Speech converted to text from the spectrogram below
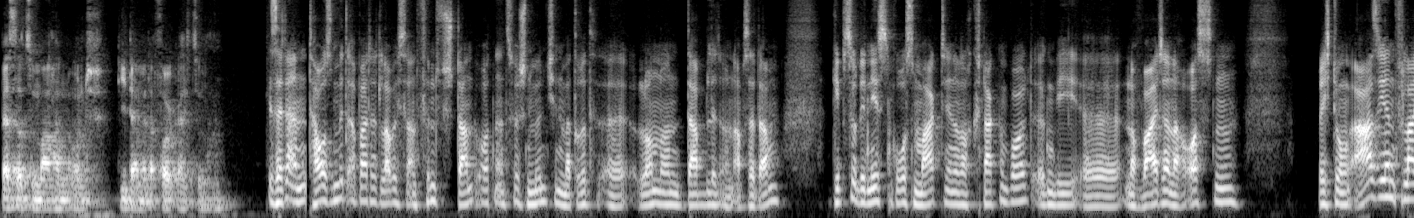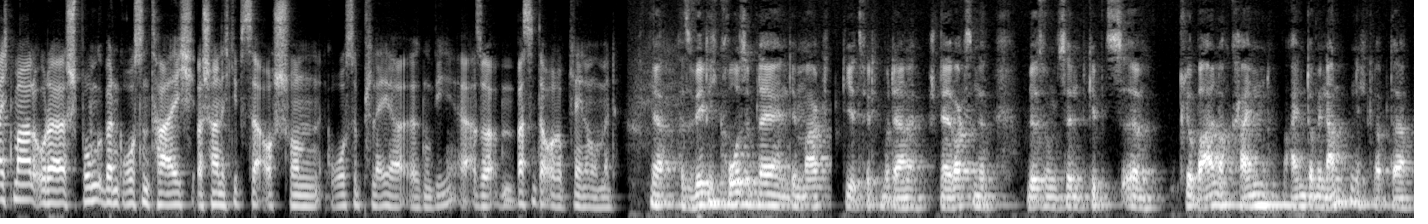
besser zu machen und die damit erfolgreich zu machen. Ihr seid an 1000 Mitarbeiter, glaube ich, so an fünf Standorten inzwischen: München, Madrid, äh, London, Dublin und Amsterdam. Gibt es so den nächsten großen Markt, den ihr noch knacken wollt? Irgendwie äh, noch weiter nach Osten? Richtung Asien vielleicht mal oder Sprung über einen großen Teich. Wahrscheinlich gibt es da auch schon große Player irgendwie. Also was sind da eure Pläne im Moment? Ja, also wirklich große Player in dem Markt, die jetzt wirklich moderne, schnell wachsende Lösungen sind, gibt es äh, global noch keinen einen Dominanten. Ich glaube, da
